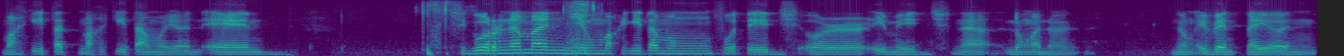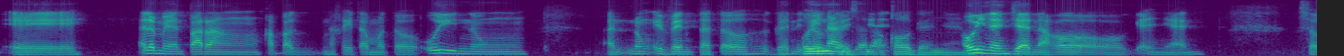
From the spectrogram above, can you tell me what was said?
makikita at makikita mo yon. And siguro naman yung makikita mong footage or image na nung ano nung event na yon eh alam mo yun parang kapag nakita mo to uy nung nung event na to ganito uy nandiyan ganyan. ako ganyan uy nandiyan ako oo ganyan so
